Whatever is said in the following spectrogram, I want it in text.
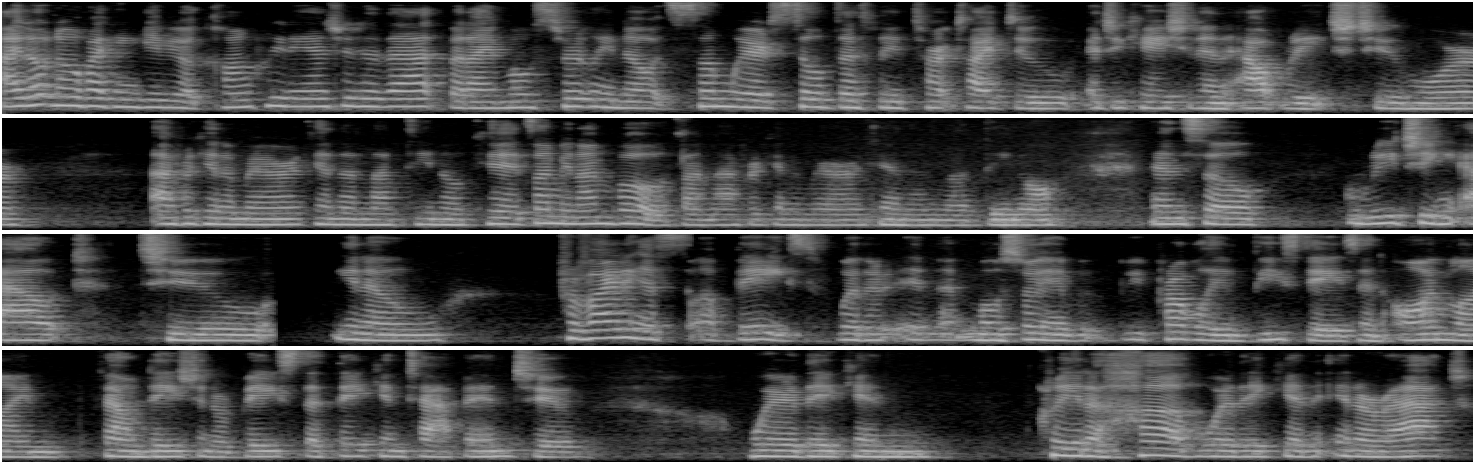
I don't know if I can give you a concrete answer to that, but I most certainly know it's somewhere it's still definitely t- tied to education and outreach to more African American and Latino kids. I mean, I'm both. I'm African American and Latino. And so reaching out to, you know, providing us a base, whether in most certainly probably these days an online foundation or base that they can tap into where they can create a hub where they can interact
